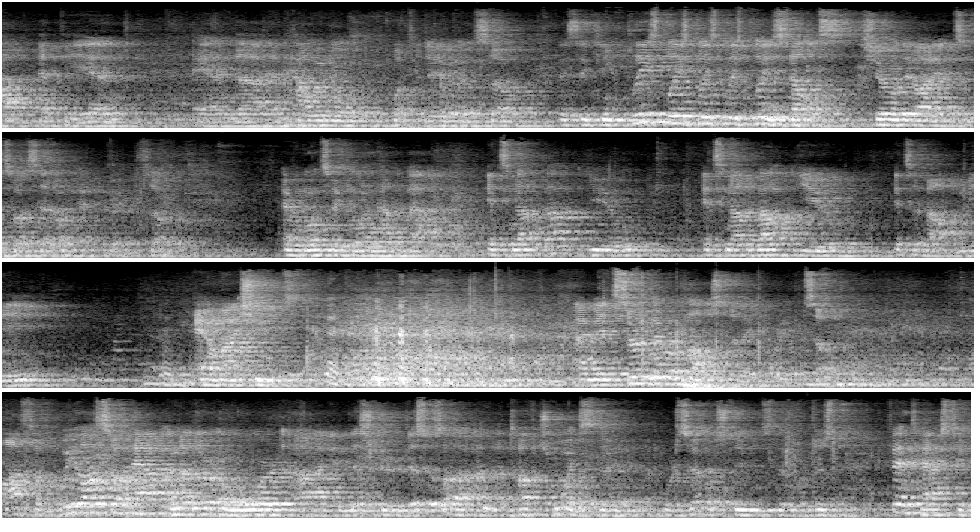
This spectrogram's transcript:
Bow at the end and, uh, and how we know what to do. And so they said, can you please, please, please, please, please tell us, share with the audience. And so I said, okay, great. So everyone so you learn how to bow. It's not about you. It's not about you. It's about me and my shoes. I made certain they were polished today for you. So awesome. We also have another award uh, in this group. This was a, a, a tough choice. There were several students that were just fantastic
